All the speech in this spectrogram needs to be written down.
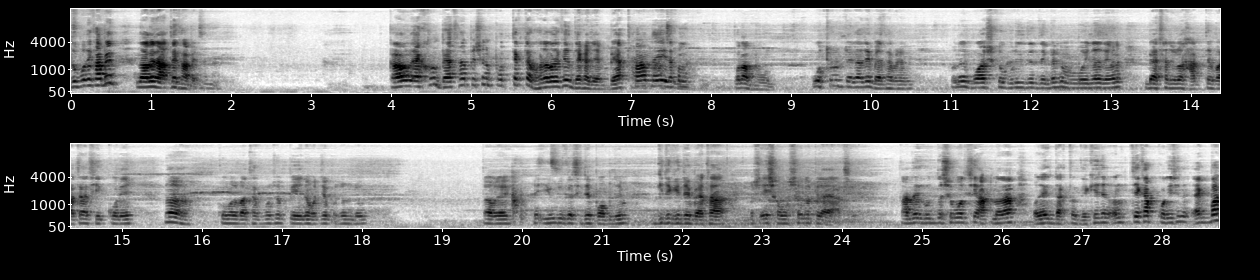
দুপুরে খাবেন, নাহলে রাতে খাবেন। কারণ এখন ব্যথার পেশেন্ট প্রত্যেকটা ঘরে ঘরে কিন্তু দেখা যায়, ব্যথা নেই এরকম বলা ভুল প্রচুর দেখা যায় ব্যথা পেশেন্ট। মানে বয়স্ক বুড়িদের দেখবেন মহিলাদের দেখবেন ব্যথার জন্য হাঁটতে পারছে না ঠিক করে। হ্যাঁ কোমর ব্যথা, প্রচুর পেন হচ্ছে প্রচণ্ড। তারপরে ইউরিক অ্যাসিডের প্রবলেম গিটে গিটে ব্যথা, এই সমস্যাগুলো প্রায় আছে। তাদের উদ্দেশ্যে বলছি, আপনারা অনেক ডাক্তার দেখিয়েছেন, অনেক চেক আপ করিয়েছেন, একবার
